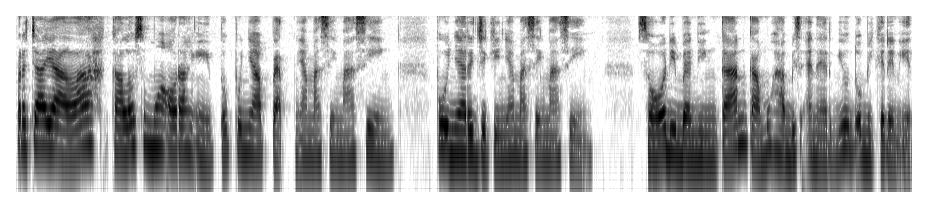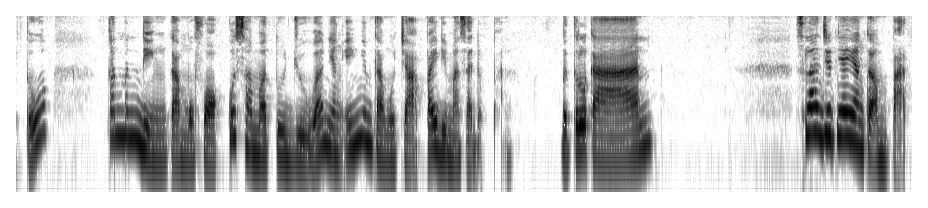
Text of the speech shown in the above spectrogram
Percayalah kalau semua orang itu punya petnya masing-masing, punya rezekinya masing-masing. So, dibandingkan kamu habis energi untuk mikirin itu, kan mending kamu fokus sama tujuan yang ingin kamu capai di masa depan. Betul kan? Selanjutnya yang keempat,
